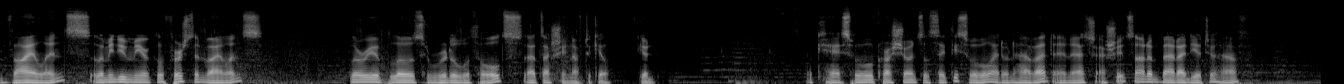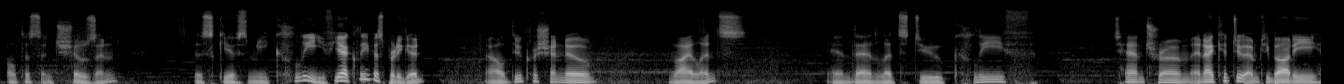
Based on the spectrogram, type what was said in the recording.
Violence. Let me do miracle first and violence. Flurry of blows, Riddle with Holes. That's actually enough to kill. Okay, swivel crush joints. Let's take the swivel. I don't have it. And actually, it's not a bad idea to have. Cultist and chosen. This gives me cleave. Yeah, cleave is pretty good. I'll do crescendo violence. And then let's do cleave, tantrum, and I could do empty body.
